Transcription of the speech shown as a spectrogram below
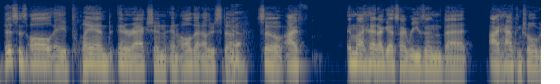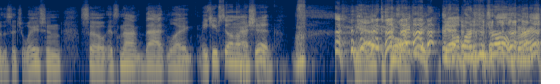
this is all a planned interaction and all that other stuff. Yeah. So I, in my head, I guess I reason that I have control over the situation. So it's not that like you keep stealing all my shit. Yeah, control. exactly. It's all part of control. All right.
